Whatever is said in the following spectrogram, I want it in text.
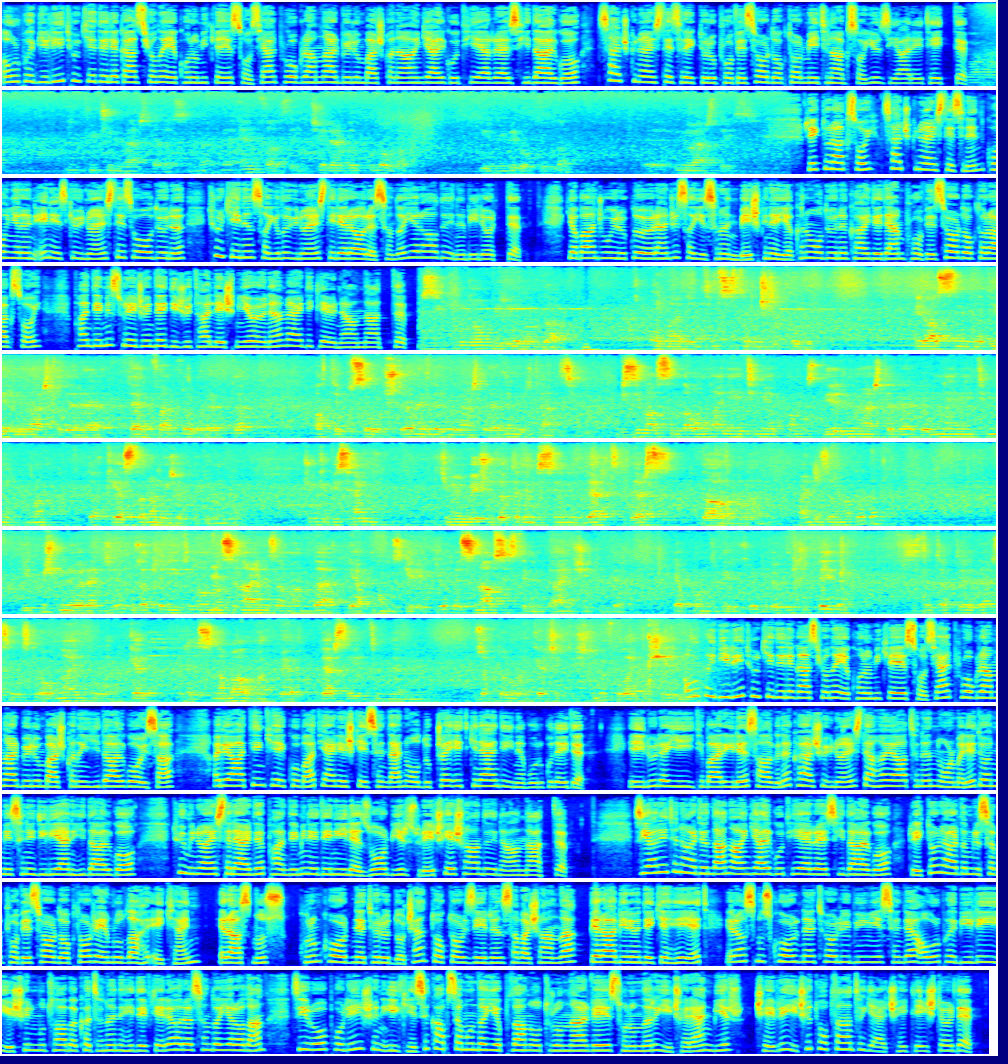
Avrupa Birliği Türkiye Delegasyonu Ekonomik ve Sosyal Programlar Bölüm Başkanı Angel Gutierrez Hidalgo, Selçuk Üniversitesi Rektörü Profesör Doktor Metin Aksoy'u ziyaret etti. ilk üç üniversite arasında ve en fazla ilçelerde okulu olan 21 okulla e, üniversiteyiz. Rektör Aksoy, Selçuk Üniversitesi'nin Konya'nın en eski üniversitesi olduğunu, Türkiye'nin sayılı üniversiteleri arasında yer aldığını belirtti. Yabancı uyruklu öğrenci sayısının 5000'e yakın olduğunu kaydeden Profesör Doktor Aksoy, pandemi sürecinde dijitalleşmeye önem verdiklerini anlattı. Biz 2011 yılında online eğitim sistemimizi kurduk. Bir aslında diğer üniversitelerden farklı olarak da altyapısı oluşturan ender üniversitelerden bir tanesi. Bizim aslında online eğitim yapmamız diğer üniversitelerde online eğitim yapmakla kıyaslanamayacak bir durumda. Çünkü biz hem 2500 akademisyenin ders, ders dağılımını aynı zamanda da 70 bin öğrencinin uzaktan eğitim almasını aynı zamanda yapmamız gerekiyor ve sınav sistemini de aynı şekilde yapmamız gerekiyor ve bu kitleyi de siz de takdir ederseniz ki online olarak gel, e, sınava almak ve ders eğitimlerini uzaktan olarak gerçekleştirmek kolay bir şey değil. Avrupa Birliği Türkiye Delegasyonu Ekonomik ve Sosyal Programlar Bölüm Başkanı Hidalgo ise Alaaddin Keykubat yerleşkesinden oldukça etkilendiğini vurguladı. Eylül ayı itibariyle salgına karşı üniversite hayatının normale dönmesini dileyen Hidalgo, tüm üniversitelerde pandemi nedeniyle zor bir süreç yaşandığını anlattı. Ziyaretin ardından Angel Gutierrez Hidalgo, Rektör Yardımcısı Profesör Doktor Emrullah Eken, Erasmus, Kurum Koordinatörü Doçent Doktor Zerrin Savaşan'la beraberindeki heyet, Erasmus Koordinatörlüğü bünyesinde Avrupa Birliği Yeşil Mutabakatı'nın hedefleri arasında yer alan Zero Pollution ilkesi kapsamında yapılan oturumlar ve sunumları içeren bir çevre içi toplantı gerçekleştirdi.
